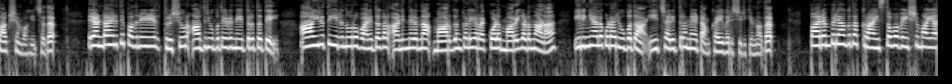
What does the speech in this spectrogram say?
സാക്ഷ്യം വഹിച്ചത്. രണ്ടായിരത്തി പതിനേഴിൽ തൃശൂർ അതിരൂപതയുടെ നേതൃത്വത്തിൽ ആയിരത്തി ഇരുന്നൂറ് വനിതകൾ അണിനിരന്ന മാർഗംകളി റെക്കോർഡ് മറികടന്നാണ് ഇരിങ്ങാലക്കുട രൂപത ഈ ചരിത്ര നേട്ടം കൈവരിച്ചിരിക്കുന്നത്. പരമ്പരാഗത ക്രൈസ്തവ വേഷമായ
